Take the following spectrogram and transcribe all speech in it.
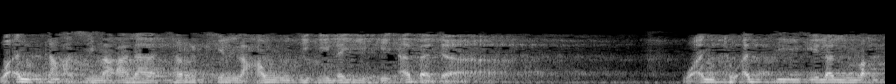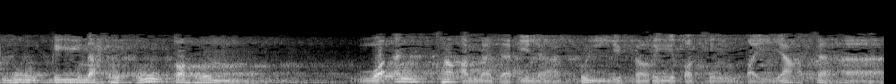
وأن تعزم على ترك العود إليه أبدا. وأن تؤدي إلى المخلوقين حقوقهم وأن تعمد إلى كل فريضة ضيعتها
